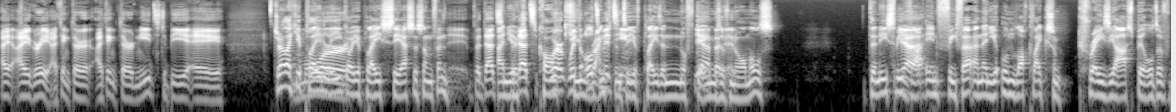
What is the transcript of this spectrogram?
I, I agree. I think there I think there needs to be a Do you know like you play League or you play CS or something? Eh, but that's and you but that's can't where queue with Ultimate ranked Team until you've played enough Yeah, games but of normals. There needs to be Yeah. that in FIFA, and then you unlock like some crazy ass build of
